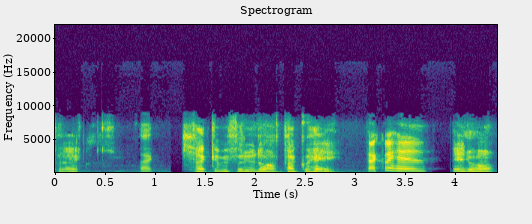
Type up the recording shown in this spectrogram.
Tack. Tack. Tackar vi för idag. Tack och hej. Tack och hej. Hej då.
